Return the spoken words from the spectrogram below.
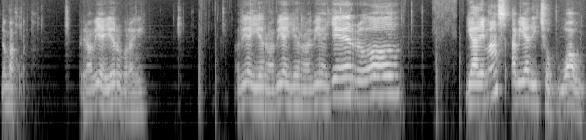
No me acuerdo. Pero había hierro por aquí. Había hierro, había hierro, había hierro. Y además había dicho, wow,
